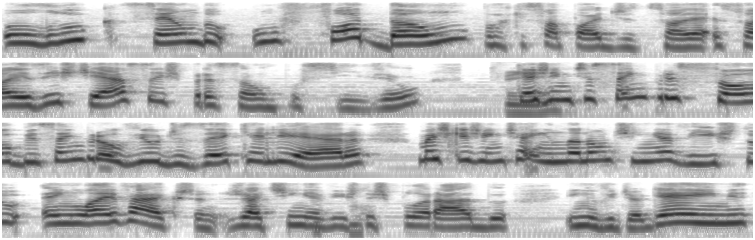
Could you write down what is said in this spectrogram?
o Luke sendo o fodão, porque só pode, só, só existe essa expressão possível, Sim. que a gente sempre soube, sempre ouviu dizer que ele era, mas que a gente ainda não tinha visto em live action. Já tinha visto uhum. explorado em videogame,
